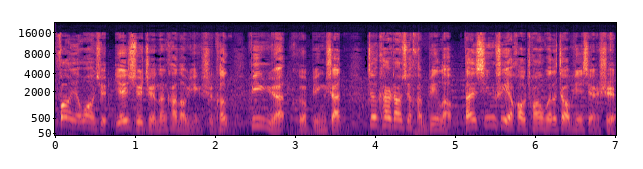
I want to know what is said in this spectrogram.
放眼望去，也许只能看到陨石坑、冰原和冰山，这看上去很冰冷。但新视野号传回的照片显示，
